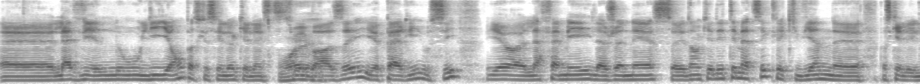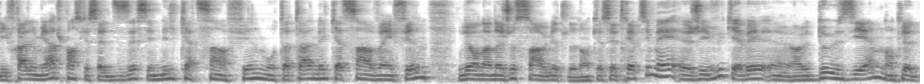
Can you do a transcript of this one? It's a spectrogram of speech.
euh, la ville ou Lyon, parce que c'est là que l'Institut Ouais. est basé. Il y a Paris aussi. Il y a euh, la famille, la jeunesse. Donc, il y a des thématiques là, qui viennent... euh, parce que les, les Frères Lumière, je pense que ça disait, c'est 1400 films au total, 1420 films. Là, on en a juste 108. Là, donc, c'est très petit, mais euh, j'ai vu qu'il y avait un, un deuxième, donc le,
